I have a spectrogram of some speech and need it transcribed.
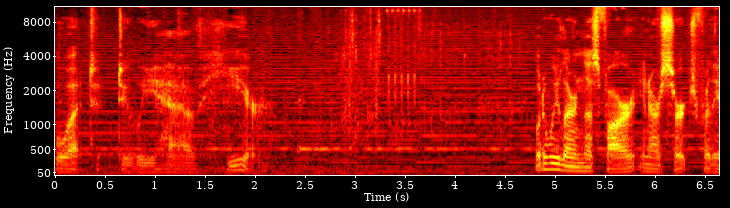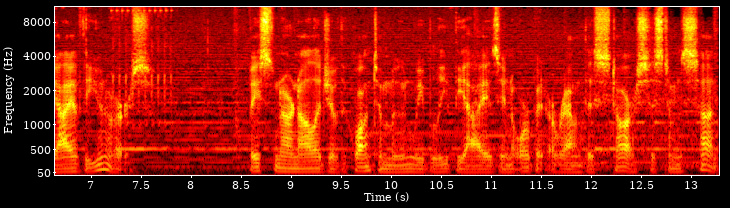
What do we have here? What do we learn thus far in our search for the eye of the universe? Based on our knowledge of the quantum moon, we believe the eye is in orbit around this star system's sun.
